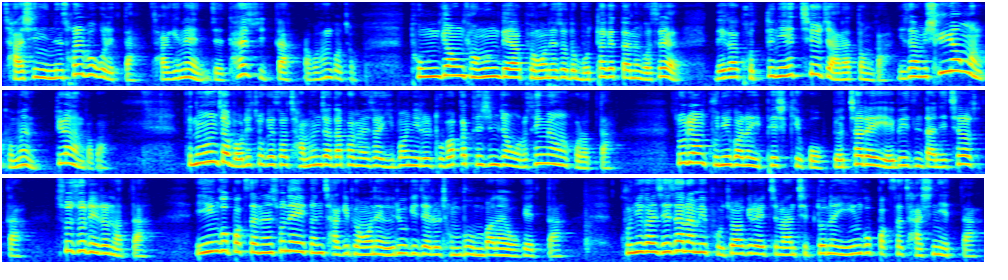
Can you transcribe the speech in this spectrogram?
자신 있는 설복을 했다. 자기는 이제 할 수 있다라고 한 거죠. 동경 경흥대학 병원에서도 못하겠다는 것을 내가 거뜬히 해치우지 않았던가. 이 사람은 실력만큼은 뛰어난가 봐. 그는 혼자 머릿속에서 자문자답하면서 이번 일을 도박 같은 심정으로 생명을 걸었다. 소련 군의관을 입회시키고 몇 차례의 예비 진단이 치러졌다. 수술이 일어났다. 이인국 박사는 손에 익은 자기 병원의 의료 기재를 전부 운반하여 오게 했다. 군의관 세 사람이 보조하기로 했지만 집도는 이인국 박사 자신이 했다.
